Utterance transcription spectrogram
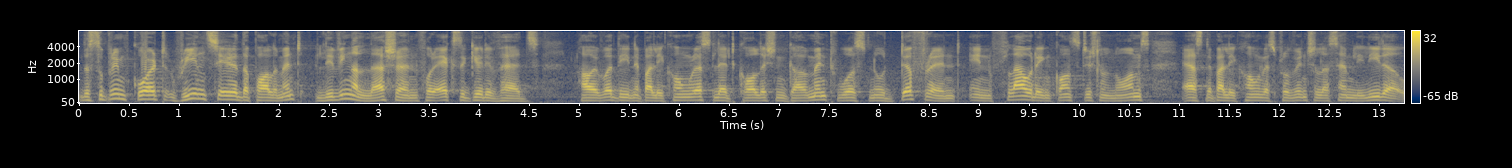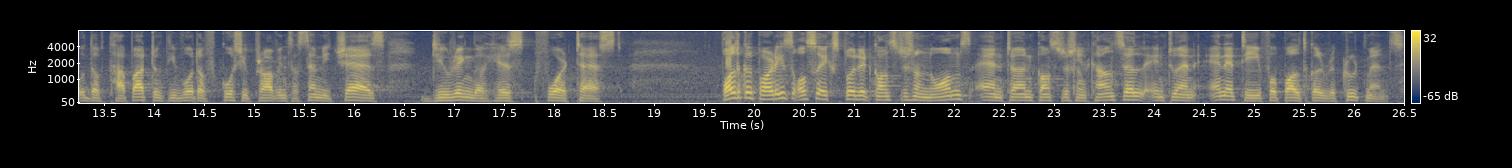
the Supreme Court reinstated the parliament, leaving a lesson for executive heads. However, the Nepali Congress-led coalition government was no different in flouting constitutional norms as Nepali Congress Provincial Assembly leader Uddhav Thapa took the vote of Koshi Province Assembly chairs during the, his fourth test. Political parties also exploited constitutional norms and turned Constitutional Council into an entity for political recruitments.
